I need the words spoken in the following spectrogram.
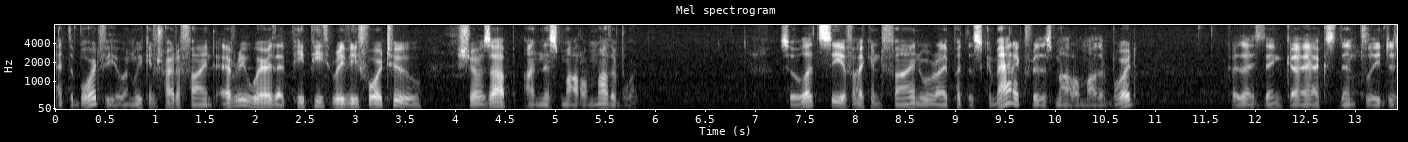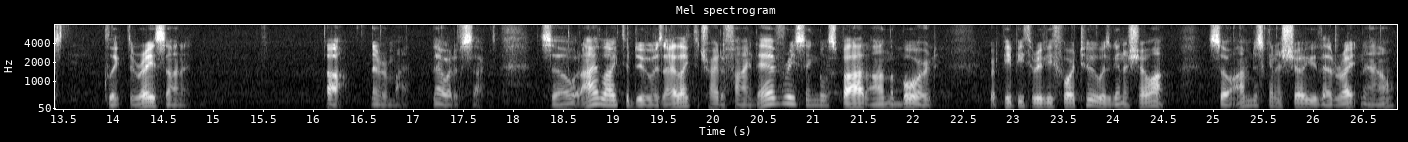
at the board view and we can try to find everywhere that PP3V42 shows up on this model motherboard. So let's see if I can find where I put the schematic for this model motherboard. Because I think I accidentally just clicked erase on it. Ah, never mind. That would have sucked. So what I like to do is I like to try to find every single spot on the board where PP3V42 is going to show up. So I'm just going to show you that right now.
